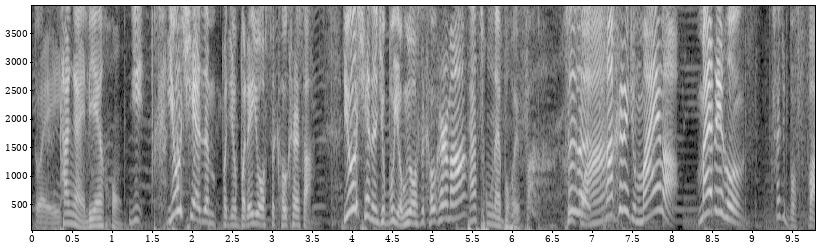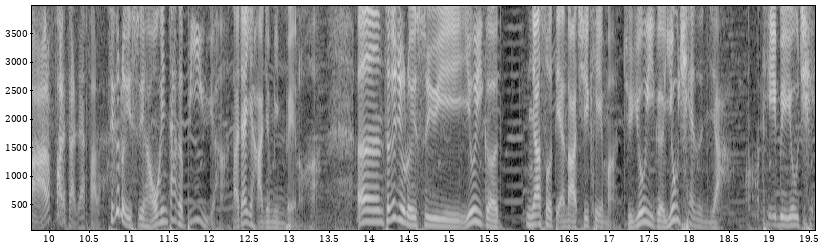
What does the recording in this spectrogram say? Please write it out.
对，他爱脸红，你有钱人不就不得钥匙扣扣儿噻？有钱人就不用钥匙扣扣儿吗？他从来不会发，只是他肯定就买了，买了以后他就不发了，发的咋子发了？这个类似于哈，我给你打个比喻哈，大家一下就明白了哈。嗯，这个就类似于有一个人家说店大欺客嘛，就有一个有钱人家啊，特别有钱，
